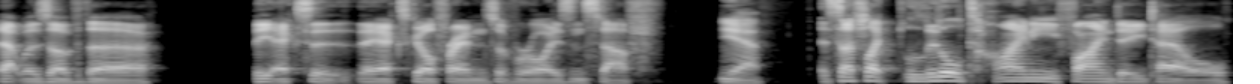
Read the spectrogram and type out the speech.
that was of the the ex the ex girlfriends of Roy's and stuff Yeah. it's such like little tiny fine detail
